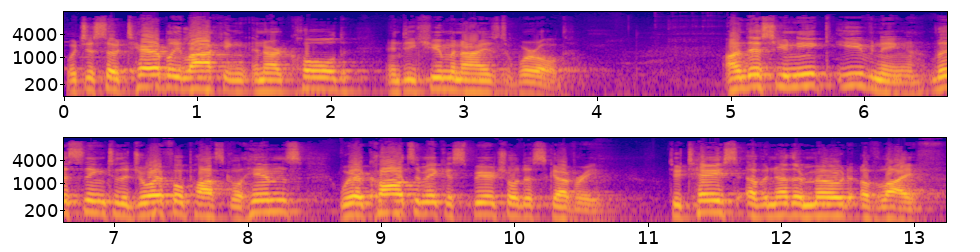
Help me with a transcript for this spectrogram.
which is so terribly lacking in our cold and dehumanized world. On this unique evening, listening to the joyful Paschal hymns, we are called to make a spiritual discovery, to taste of another mode of life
